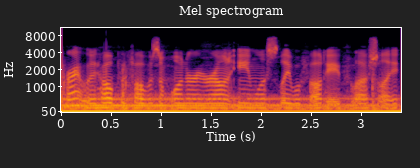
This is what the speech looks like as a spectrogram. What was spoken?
Probably would help if I wasn't wandering around aimlessly without a flashlight.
